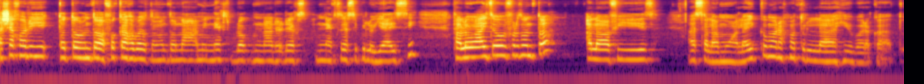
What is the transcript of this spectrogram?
আশা করি ততক্ষণ তো অপেক্ষা হবে, ততক্ষণ তো না, আমি নেক্সট ব্লগ না নেক্সট রেসিপি লইয়া আইসি তাহলে আজ পর্যন্ত, আল্লাহ হাফিজ। আসসালামু আলাইকুম রহমতুল্লাহি বারকাতু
